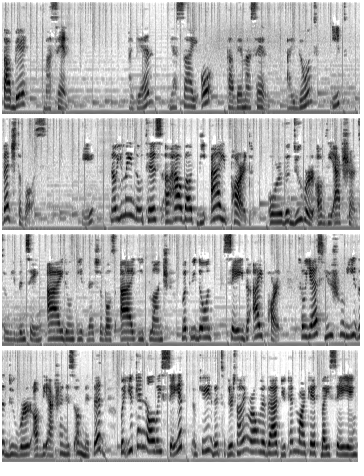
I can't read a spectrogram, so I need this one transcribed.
tabemasen. Again, yasai o tabemasen. I don't eat vegetables. Okay? Now you may notice uh, how about the I part or the doer of the action. So we've been saying I don't eat vegetables, I eat lunch, but we don't say the I part. So yes, usually the doer of the action is omitted, but you can always say it. Okay, That's, there's nothing wrong with that. You can mark it by saying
